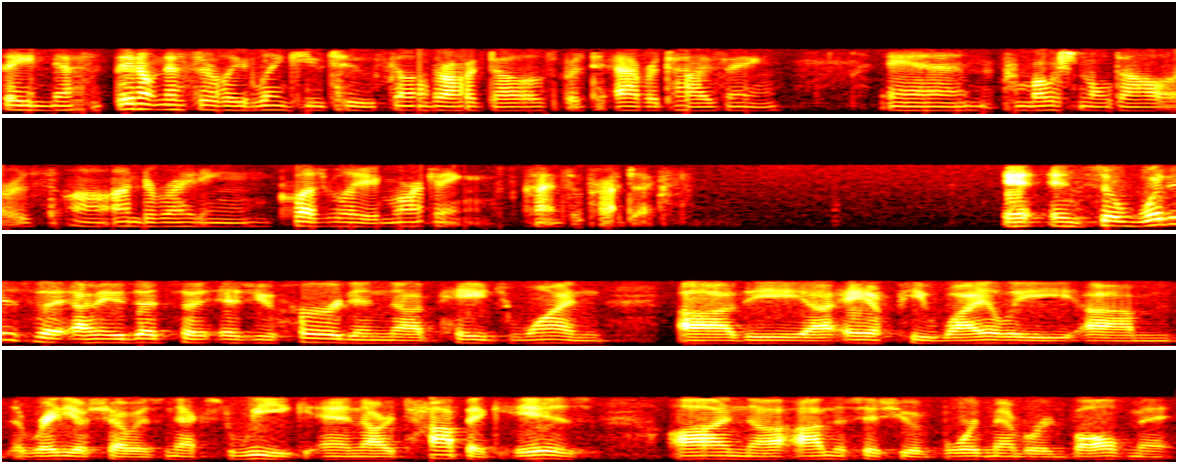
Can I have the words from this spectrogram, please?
they ne- they don't necessarily link you to philanthropic dollars, but to advertising and promotional dollars, uh, underwriting, cause-related marketing kinds of projects. And, and, so, what is the? I mean, that's a, as you heard in uh, page one. Uh, the uh, AFP Wiley um, radio show is next week, and our topic is on uh, on this issue of board member involvement.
